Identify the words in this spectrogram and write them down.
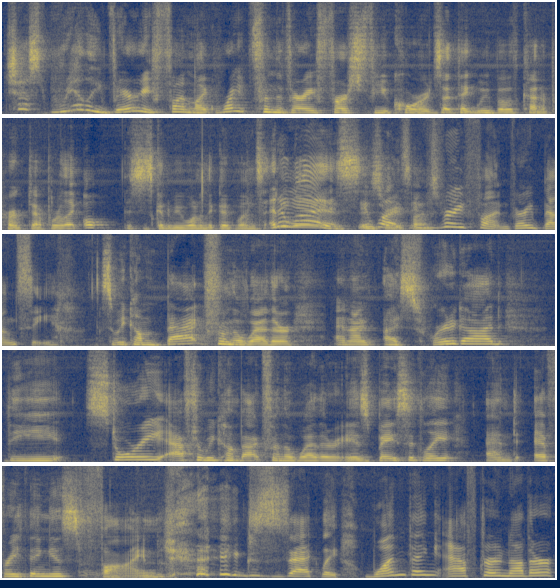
Just really very fun. Like right from the very first few chords, I think we both kind of perked up. We're like, oh, this is going to be one of the good ones. And it was. It was. very It was very fun, very bouncy. So we come back from the weather, and I, I swear to God, the story after we come back from the weather is basically, and everything is fine. exactly. One thing after another,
